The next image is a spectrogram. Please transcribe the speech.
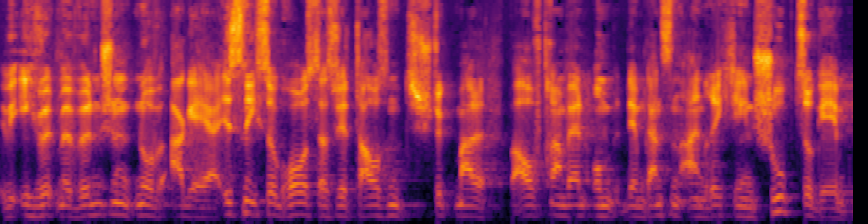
Ich würde mir wünschen, nur AGR ist nicht so groß, dass wir 1000 Stück mal beauftragen werden, um dem Ganzen einen richtigen Schub zu geben,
